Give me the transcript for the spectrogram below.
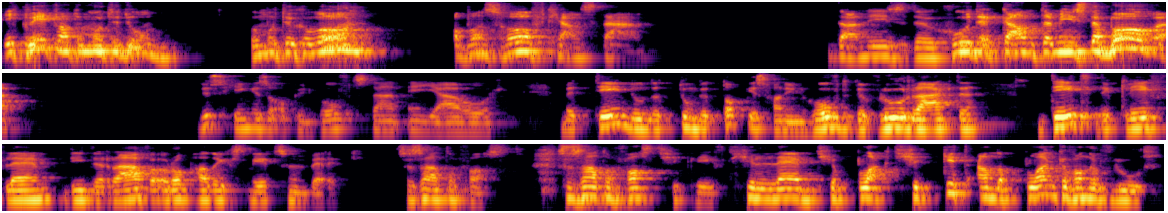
Ik weet wat we moeten doen. We moeten gewoon op ons hoofd gaan staan. Dan is de goede kant tenminste boven. Dus gingen ze op hun hoofd staan en ja hoor. Meteen toen de, topjes van hun hoofden de vloer raakten, deed de kleeflijm die de raven erop hadden gesmeerd zijn werk. Ze zaten vast. Ze zaten vastgekleefd, gelijmd, geplakt, gekit aan de planken van de vloer.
